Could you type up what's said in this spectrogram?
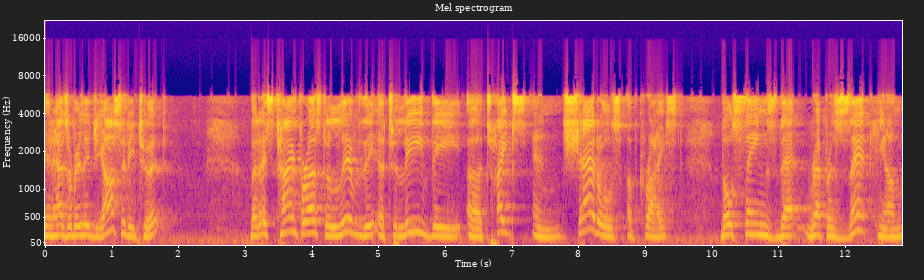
It has a religiosity to it. But it's time for us to live the uh, to leave the uh, types and shadows of Christ, those things that represent Him.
